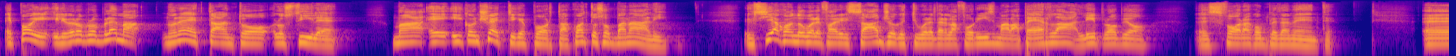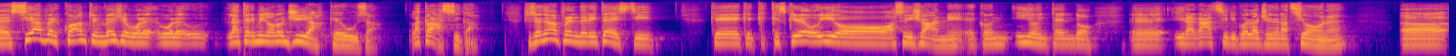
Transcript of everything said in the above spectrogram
E poi il vero problema non è tanto lo stile, ma è i concetti che porta, quanto sono banali. Sia quando vuole fare il saggio che ti vuole dare l'aforisma, la perla, lì proprio eh, sfora completamente. Eh, sia per quanto invece vuole, vuole, la terminologia che usa, la classica. Cioè, se andiamo a prendere i testi che, che, che scrivevo io a 16 anni, e con io intendo eh, i ragazzi di quella generazione, eh,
